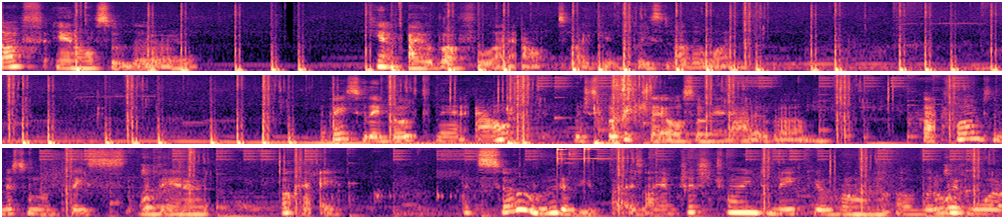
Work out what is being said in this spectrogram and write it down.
buff and also the campfire buff will run out, so I can place another one. Okay, so they both ran out, which is perfect because I also ran out of um, platforms. I'm just gonna place the banner. Okay. That's so rude of you guys. I am just trying to make your home a little bit more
